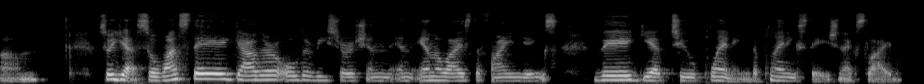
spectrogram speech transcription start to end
Um, so yes, yeah, so once they gather all the research and, and analyze the findings, they get to planning, the planning stage. Next slide.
